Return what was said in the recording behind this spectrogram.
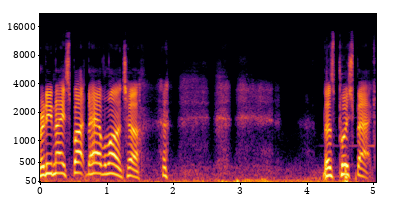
Pretty nice spot to have lunch, huh? Let's push back.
